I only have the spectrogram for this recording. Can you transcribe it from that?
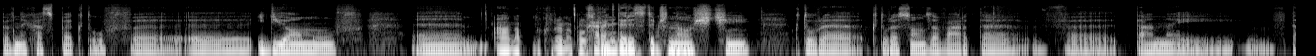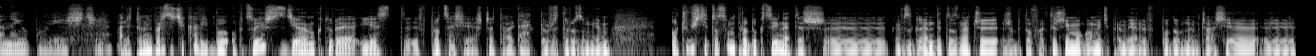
pewnych aspektów, e, idiomów, a, na, które na polskim charakterystyczności, mogą... które, które są zawarte w danej, w danej opowieści. Ale to mnie bardzo ciekawi, bo obcujesz z dziełem, które jest w procesie jeszcze, tak? Tak. Dobrze to rozumiem. Oczywiście to są produkcyjne też y, względy, to znaczy, żeby to faktycznie mogło mieć premiery w podobnym czasie y,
